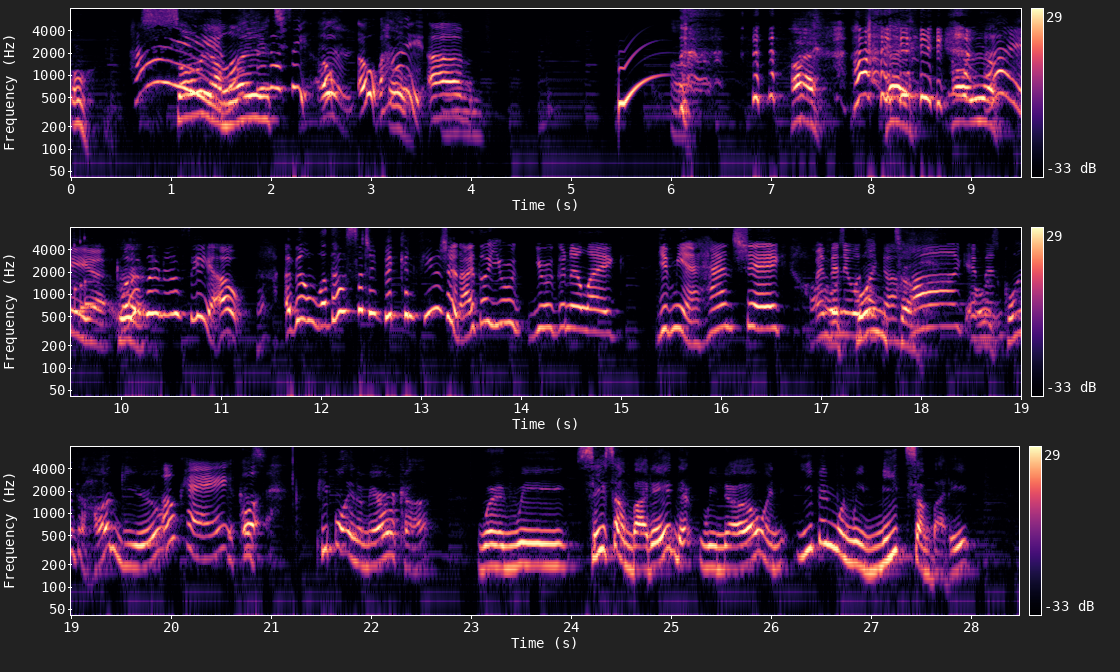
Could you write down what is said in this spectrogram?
Oh sorry, I'm long late. no see. Oh, Hey. oh, hi. Um, uh, hi. Hey, how are you? Hi. Good. Long time no see. Oh, uh, that, well, that was such a big confusion. I thought you were you were gonna like give me a handshake, I and then it was like a to- hug, I and was going to hug you. okay. Because Well, people in America, when we see somebody that we know, and even when we meet somebody,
